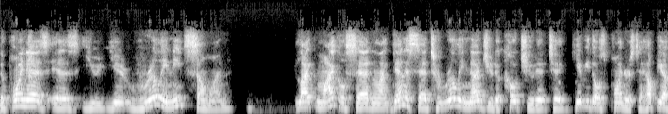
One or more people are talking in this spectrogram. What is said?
the point is is you you really need someone like michael said and like dennis said to really nudge you to coach you to, to give you those pointers to help you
